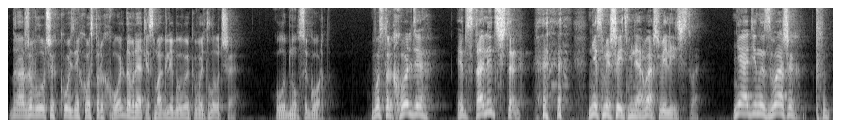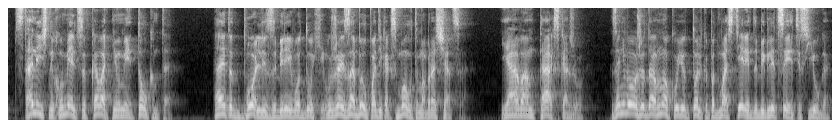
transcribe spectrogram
Даже в лучших кузнях Остерхольда вряд ли смогли бы выковать лучше», — улыбнулся Горд. «В Остерхольде? Это столица, что ли? Не смешите меня, Ваше Величество. Ни один из ваших столичных умельцев ковать не умеет толком-то. А этот Болли, забери его духи, уже и забыл, поди как с молотом обращаться. Я вам так скажу. За него уже давно куют только подмастерья да беглецы эти с юга,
